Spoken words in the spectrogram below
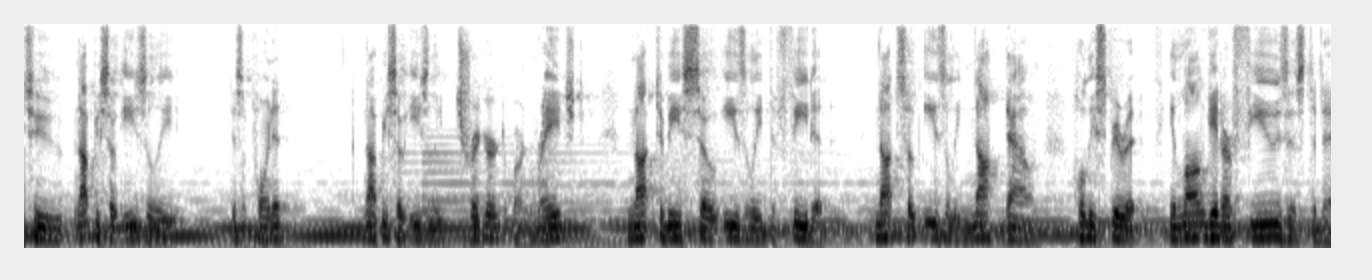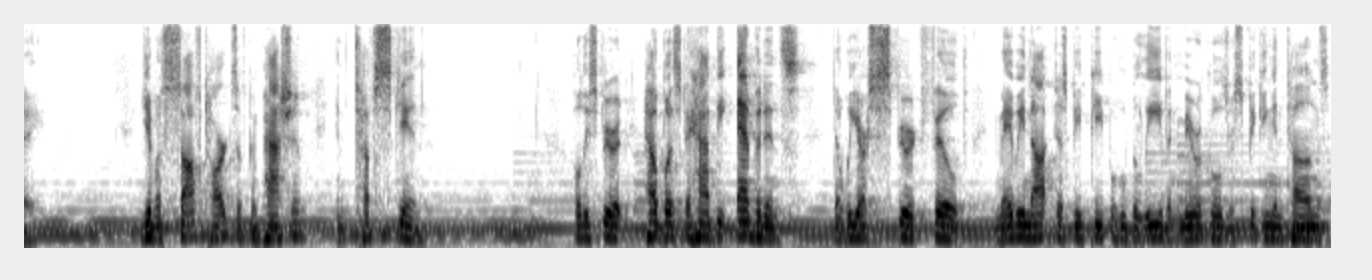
to not be so easily disappointed, not be so easily triggered or enraged, not to be so easily defeated, not so easily knocked down. Holy Spirit, elongate our fuses today. Give us soft hearts of compassion and tough skin. Holy Spirit, help us to have the evidence that we are spirit filled. May we not just be people who believe in miracles or speaking in tongues.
